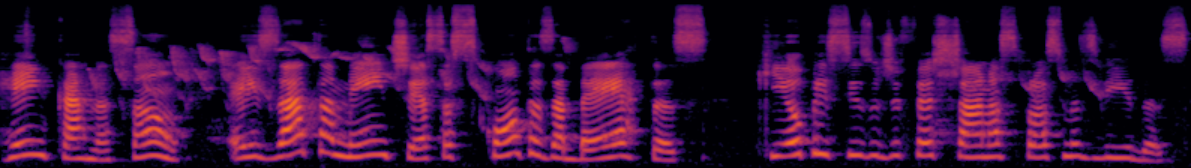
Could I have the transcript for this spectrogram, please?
reencarnação é exatamente essas contas abertas que eu preciso de fechar nas próximas vidas.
